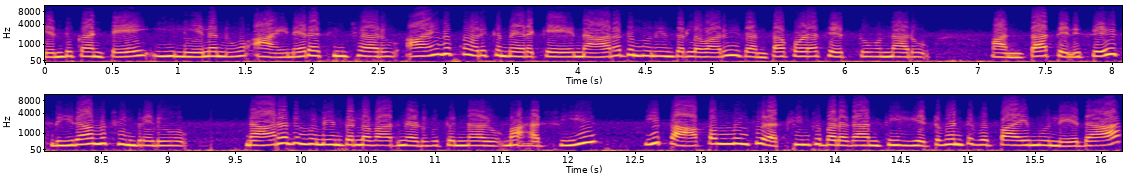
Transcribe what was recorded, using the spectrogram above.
ఎందుకంటే ఈ లీలను ఆయనే రచించారు. ఆయన కోరిక మేరకే నారద మునీంద్రుల వారు ఇదంతా కూడా చేస్తూ ఉన్నారు. అంతా తెలిసే శ్రీరామచంద్రుడు. నారద మునీంద్రుల వారిని అడుగుతున్నారు మహర్షి ఈ పాపం నుంచి రక్షించబడడానికి ఎటువంటి ఉపాయము లేదా?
